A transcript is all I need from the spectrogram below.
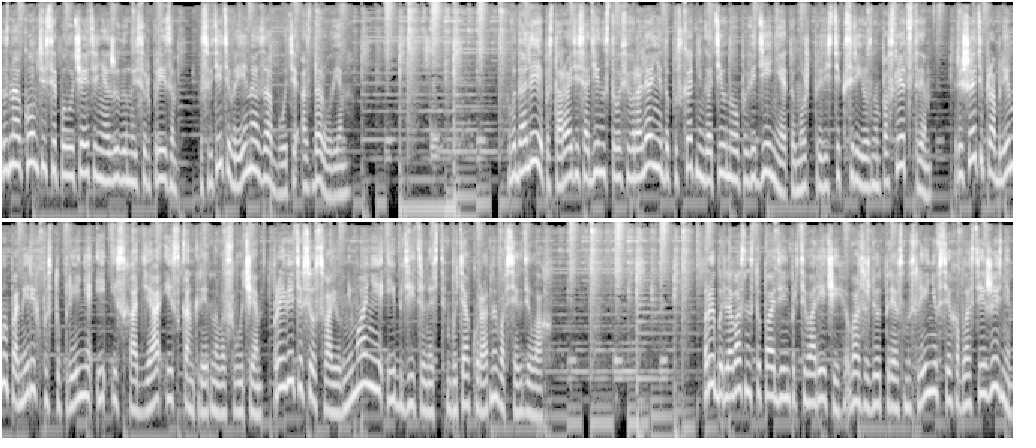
Знакомьтесь и получайте неожиданные сюрпризы. Посвятите время заботе о здоровье. Водолеи, постарайтесь 11 февраля не допускать негативного поведения. Это может привести к серьезным последствиям. Решайте проблемы по мере их поступления и исходя из конкретного случая. Проявите все свое внимание и бдительность. Будьте аккуратны во всех делах. Рыбы, для вас наступает день противоречий. Вас ждет переосмысление всех областей жизни.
